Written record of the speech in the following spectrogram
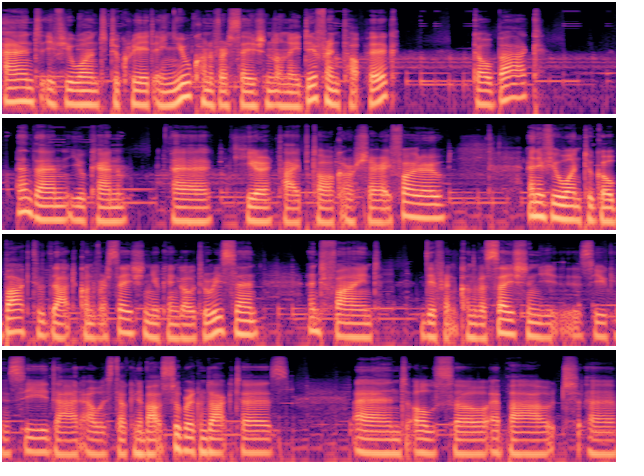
And if you want to create a new conversation on a different topic go back and then you can uh, here type talk or share a photo. And if you want to go back to that conversation you can go to recent and find different conversation so you can see that I was talking about superconductors and also about uh,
